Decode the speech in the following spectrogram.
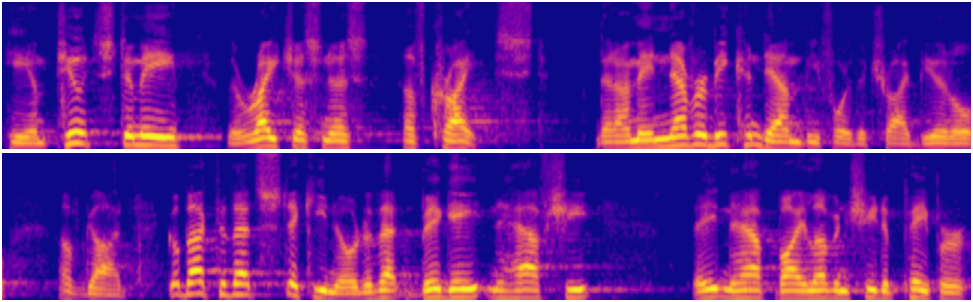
He imputes to me the righteousness of Christ, that I may never be condemned before the tribunal of God. Go back to that sticky note of that big eight and a half sheet, eight and a half by 11 sheet of paper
